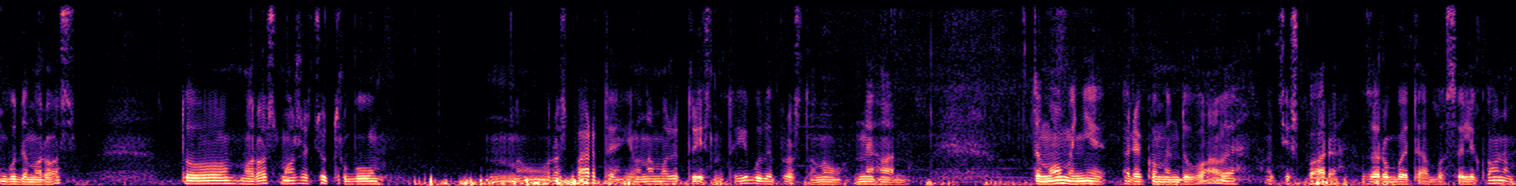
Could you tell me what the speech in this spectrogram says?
буде мороз, то мороз може цю трубу ну, розперти і вона може тріснути. І буде просто ну, негарно. Тому мені рекомендували оці шпари заробити або силіконом,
